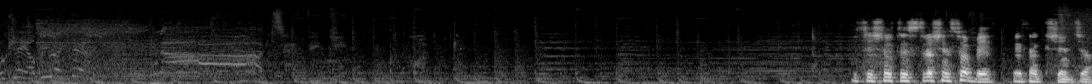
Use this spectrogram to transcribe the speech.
Okay, I'll be right there. No! Jesteś no to jest strasznie słaby, jak na księcia.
